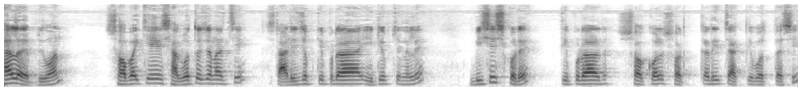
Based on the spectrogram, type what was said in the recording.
হ্যালো এভরিওয়ান সবাইকে স্বাগত জানাচ্ছি স্টাডিজ অফ ত্রিপুরা ইউটিউব চ্যানেলে বিশেষ করে ত্রিপুরার সকল সরকারি চাকরি প্রত্যাশী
